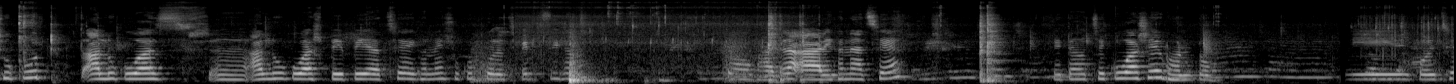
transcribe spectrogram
সুকুত আলু কুয়াশ আলু কুয়াশ পেঁপে আছে এখানে সুকুত করেছে তো ভাজা, আর এখানে আছে এটা হচ্ছে কুয়াশের ঘন্ট। করেছে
